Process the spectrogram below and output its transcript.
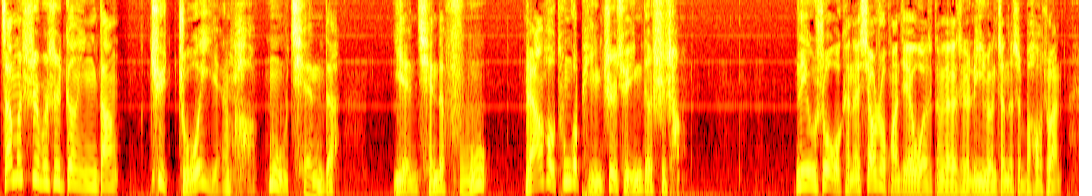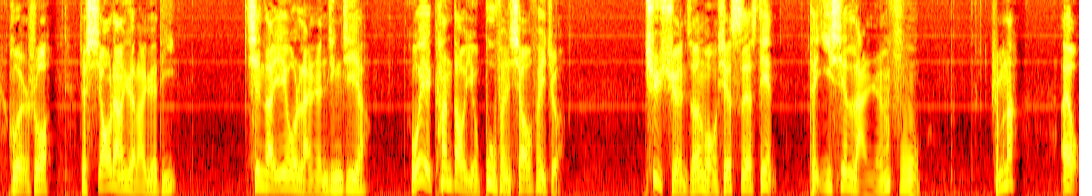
咱们是不是更应当去着眼好目前的眼前的服务，然后通过品质去赢得市场？例如说，我可能销售环节，我可能这个利润真的是不好赚，或者说这销量越来越低。现在也有懒人经济啊，我也看到有部分消费者去选择某些 4S 店的一些懒人服务，什么呢？哎呦，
